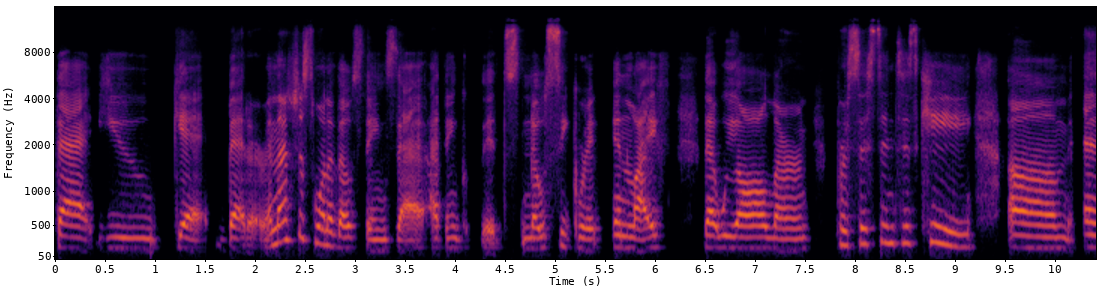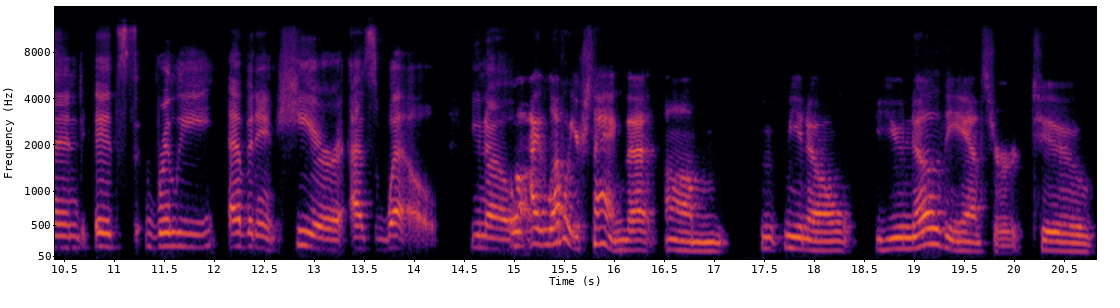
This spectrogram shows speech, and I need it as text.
that you get better. And that's just one of those things that I think it's no secret in life that we all learn. Persistence is key. Um, and it's really evident here as well. You know, well, I love what you're saying that, um, you know, you know the answer to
